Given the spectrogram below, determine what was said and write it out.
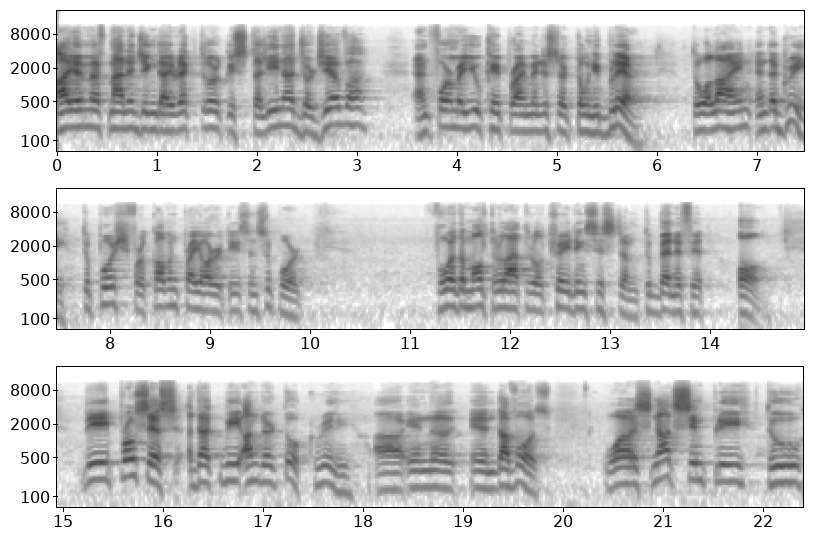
IMF Managing Director Kristalina Georgieva, and former UK Prime Minister Tony Blair, to align and agree to push for common priorities and support for the multilateral trading system to benefit all. The process that we undertook, really, uh, in, uh, in Davos was not simply to,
